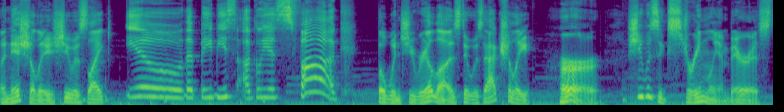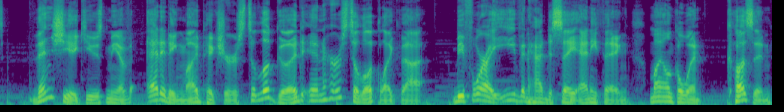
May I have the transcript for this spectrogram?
Initially, she was like, Ew, that baby's ugly as fuck. But when she realized it was actually her, she was extremely embarrassed. Then she accused me of editing my pictures to look good and hers to look like that. Before I even had to say anything, my uncle went, Cousin,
